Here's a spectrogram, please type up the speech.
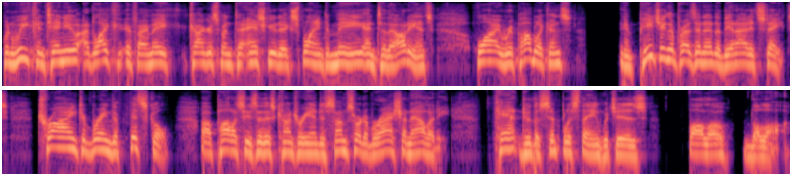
When we continue, I'd like, if I may, Congressman, to ask you to explain to me and to the audience why Republicans impeaching the president of the United States, trying to bring the fiscal uh, policies of this country into some sort of rationality, can't do the simplest thing, which is follow the law.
